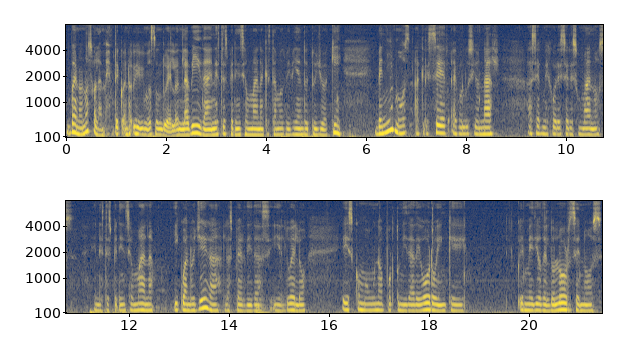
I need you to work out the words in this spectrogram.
Bueno, no solamente cuando vivimos un duelo, en la vida, en esta experiencia humana que estamos viviendo tú y yo aquí. Venimos a crecer, a evolucionar, a ser mejores seres humanos en esta experiencia humana. Y cuando llega las pérdidas y el duelo, es como una oportunidad de oro en que en medio del dolor se nos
